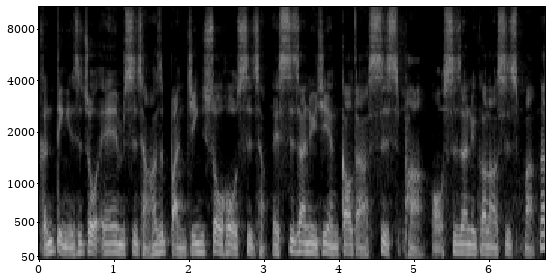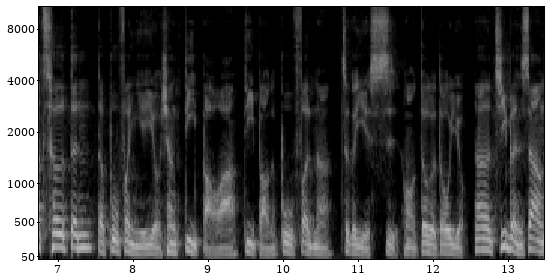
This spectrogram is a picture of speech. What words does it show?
耿鼎也是做 AM 市场，它是钣金售后市场，哎，市占率竟然高达四十趴哦，市占率高达四十趴。那车灯的部分也有，像地保啊，地保的部分呢，这个也是哦，这个都有。那基本上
